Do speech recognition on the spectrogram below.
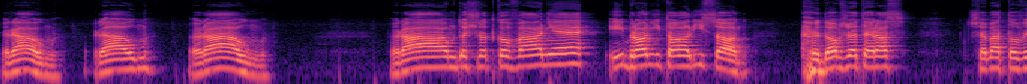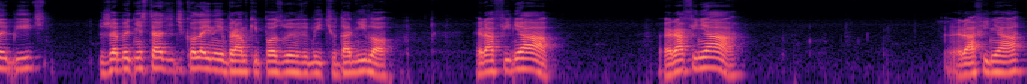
Raum, Raum, Raum. Raum, dośrodkowanie i broni to Alison. Dobrze, teraz trzeba to wybić, żeby nie stracić kolejnej bramki po złym wybiciu. Danilo. Rafinha. Rafinha. Rafinha.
